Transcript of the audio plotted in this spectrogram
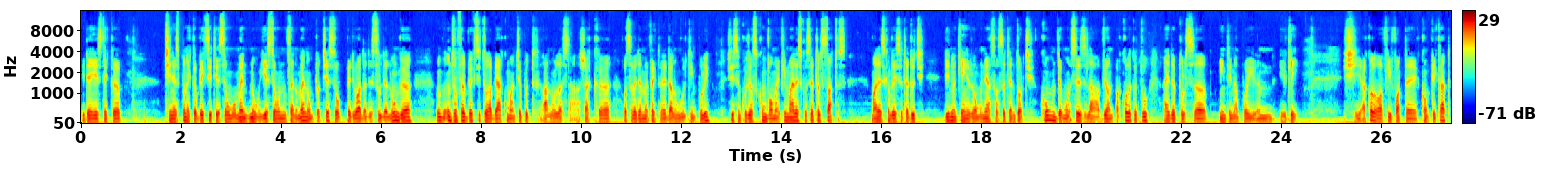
Ideea este că cine spune că Brexit este un moment, nu, este un fenomen, un proces, o perioadă destul de lungă. Într-un fel, Brexitul abia acum a început anul ăsta, așa că o să vedem efectele de-a lungul timpului și sunt curios cum va mai fi, mai ales cu settled status, mai ales când vrei să te duci din UK în România sau să te întorci. Cum demonstrezi la avion pe acolo că tu ai dreptul să intri înapoi în UK? Și acolo va fi foarte complicat.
